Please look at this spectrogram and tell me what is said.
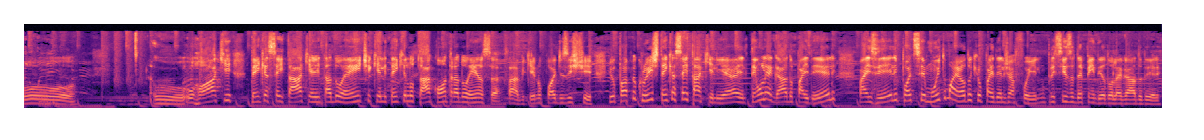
O o, o Rock tem que aceitar que ele tá doente, que ele tem que lutar contra a doença, sabe? Que ele não pode desistir. E o próprio Creed tem que aceitar que ele é, ele tem um legado do pai dele, mas ele pode ser muito maior do que o pai dele já foi. Ele não precisa depender do legado dele.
